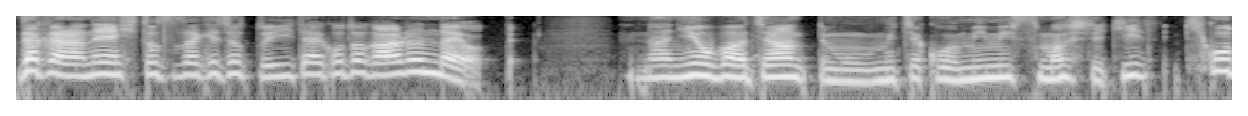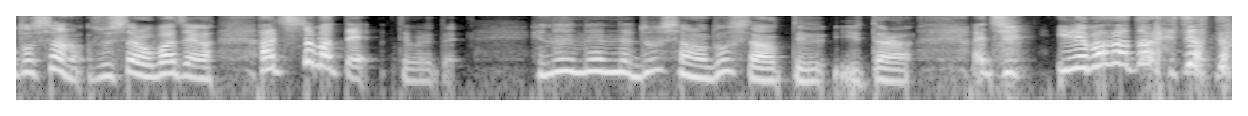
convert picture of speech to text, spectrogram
う、だからね、一つだけちょっと言いたいことがあるんだよって。何おばあちゃんってもうめっちゃこう耳すまして聞聞こうとしたの。そしたらおばあちゃんが、あ、ちょっと待ってって言われて。え、な、な、な、どうしたの？どうした？って言ったら、あ、ちょ、入れ歯が取れちゃった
